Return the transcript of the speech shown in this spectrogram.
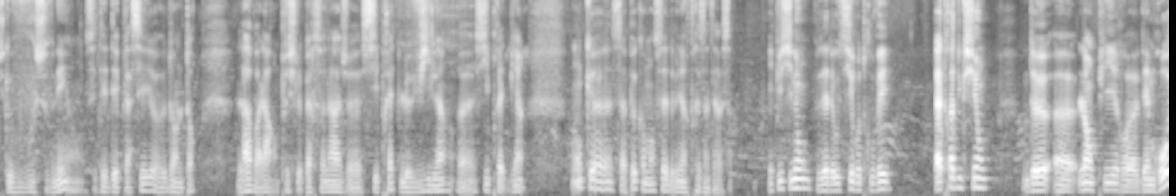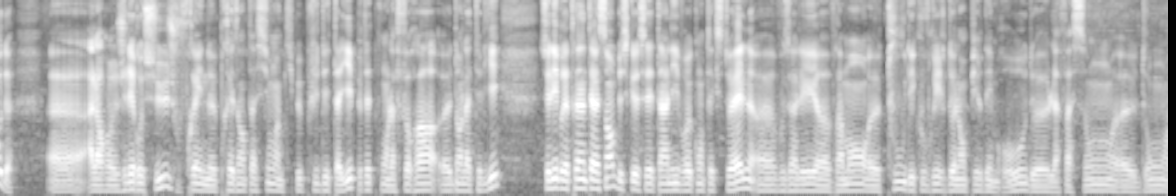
puisque vous vous souvenez, on s'était déplacé euh, dans le temps. Là, voilà, en plus le personnage euh, s'y prête, le vilain s'y prête bien. Donc ça peut commencer à devenir très intéressant. Et puis sinon, vous allez aussi retrouver la traduction de euh, l'Empire euh, d'Emeraude. Euh, alors je l'ai reçu, je vous ferai une présentation un petit peu plus détaillée, peut-être qu'on la fera dans l'atelier. Ce livre est très intéressant puisque c'est un livre contextuel. Euh, vous allez euh, vraiment euh, tout découvrir de l'Empire d'Émeraude, la façon dont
